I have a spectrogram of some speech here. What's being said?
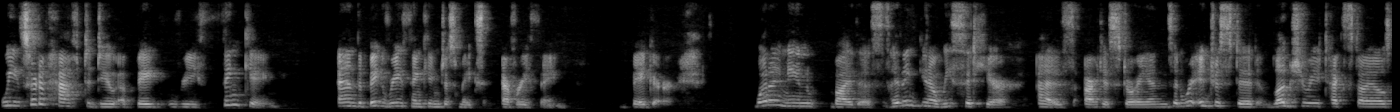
we sort of have to do a big rethinking. And the big rethinking just makes everything bigger. What I mean by this is I think, you know, we sit here as art historians, and we're interested in luxury textiles,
